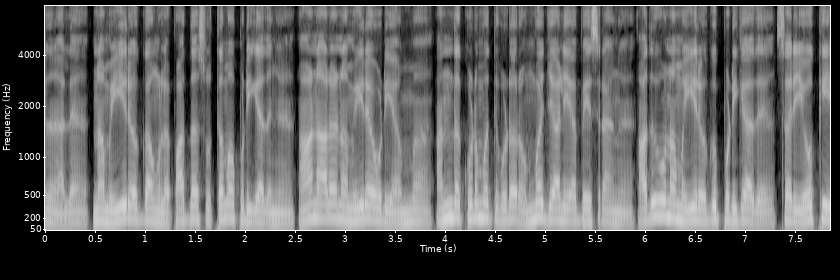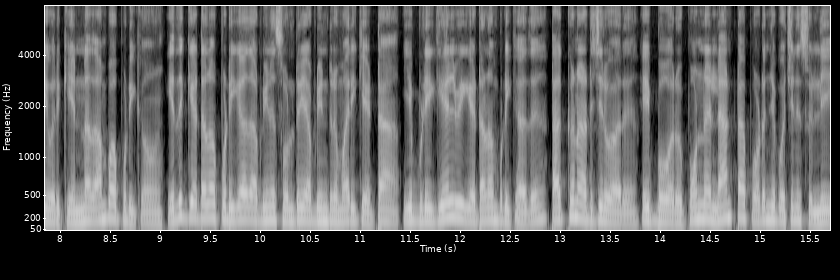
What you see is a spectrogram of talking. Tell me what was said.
அப்படின்றதுனால நம்ம ஹீரோக்கு அவங்கள பார்த்தா சுத்தமா பிடிக்காதுங்க. ஆனாலும் நம்ம ஹீரோவுடைய அம்மா அந்த குடும்பத்து கூட ரொம்ப ஜாலியா பேசுறாங்க. அதுவும் நம்ம ஹீரோக்கு பிடிக்காது. சரி ஓகே இவருக்கு என்னதான்ப்பா பிடிக்கும்? எது கேட்டாலும் பிடிக்காது அப்படின்னு சொல்றீ அப்படின்ற மாதிரி கேட்டா இப்படி கேள்வி கேட்டாலும் பிடிக்காது. டக்குன்னு அடிச்சிருவாரு. இப்போ ஒரு பொண்ணு லேப்டாப் உடஞ்சு போச்சுன்னு சொல்லி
